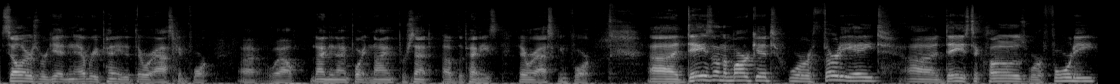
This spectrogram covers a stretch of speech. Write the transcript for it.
sellers were getting every penny that they were asking for. Uh, well, 99.9% of the pennies they were asking for. Uh, days on the market were 38. Uh, days to close were 40.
